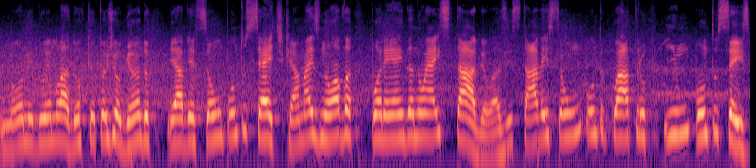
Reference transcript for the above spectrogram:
o nome do emulador que eu tô jogando é a versão 1.7, que é a mais nova, porém ainda não é a estável. As estáveis são 1.4 e 1.6.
